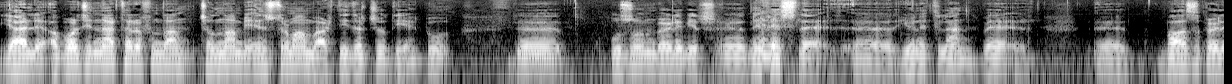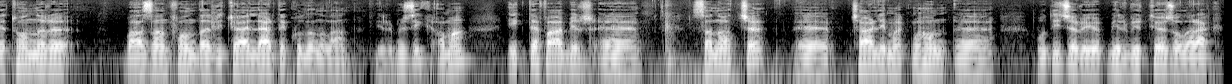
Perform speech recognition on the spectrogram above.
yerli aborjinler tarafından çalınan bir enstrüman var didgeridoo diye. Bu e, uzun böyle bir e, nefesle e, yönetilen ve e, bazı böyle tonları bazen fonda ritüellerde kullanılan bir müzik ama ilk defa bir e, sanatçı e, Charlie McMahon e, bu didgeridoo'yu bir virtüöz olarak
